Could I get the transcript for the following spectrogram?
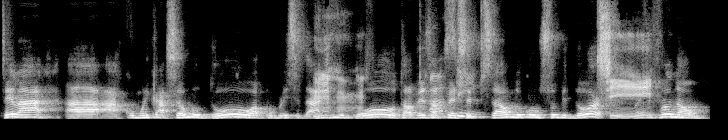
sei lá, a, a comunicação mudou, a publicidade uhum. mudou, talvez ah, a percepção sim. do consumidor. Sim. Mas ele falou, não,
